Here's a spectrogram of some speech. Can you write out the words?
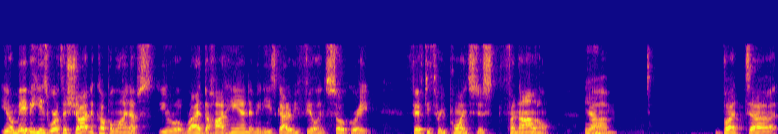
you know, maybe he's worth a shot in a couple lineups. You ride the hot hand. I mean, he's got to be feeling so great. 53 points, just phenomenal. Yeah. Um, but uh,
